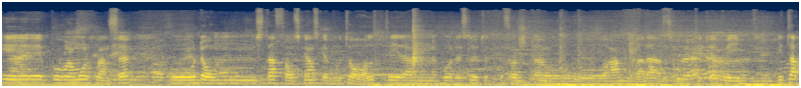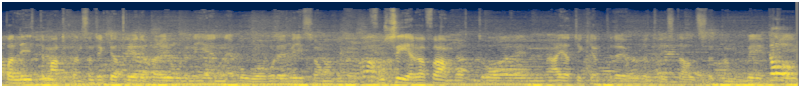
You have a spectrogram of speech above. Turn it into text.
i, på våra målchanser. Och de straffar oss ganska brutalt i den, både slutet på första och, och andra där. Så jag tycker att vi, vi tappar lite matchen. Sen tycker jag att tredje perioden igen är vår och det är vi som forcerar framåt. Och, nej, jag tycker inte det är orättvist alls. Utan vi, vi, ja,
